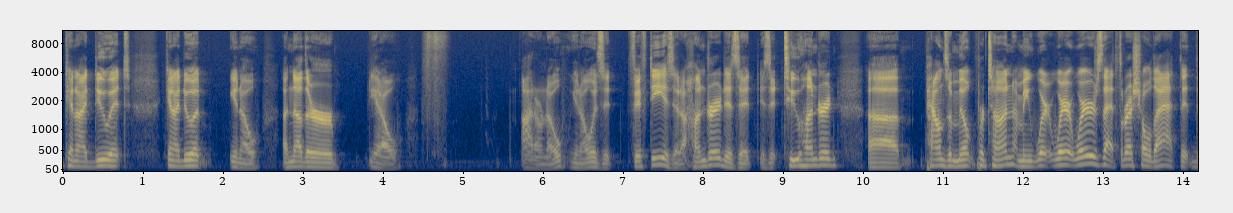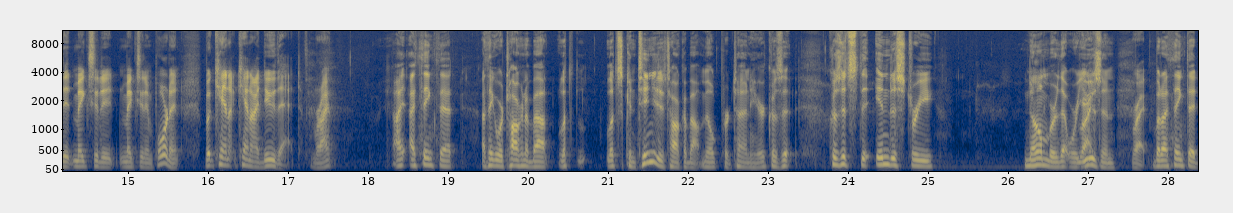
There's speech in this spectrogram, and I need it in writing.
can I do it? Can I do it? You know, another you know I don't know. You know, is it fifty? Is it hundred? Is it is it two hundred uh, pounds of milk per ton? I mean, where where where's that threshold at that, that makes it, it makes it important? But can can I do that? Right? I, I think that I think we're talking about let's let's continue to talk about milk per ton here because it because it's the industry number that we're Right. using. Right. But I think that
